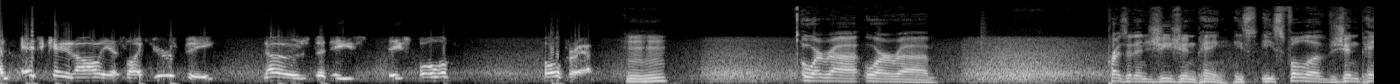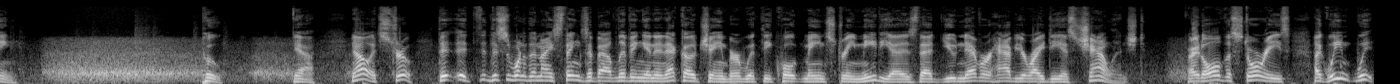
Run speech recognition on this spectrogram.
an educated audience like yours, Pete, knows that he's he's full of bullcrap. Mm-hmm. Or, uh, or, uh, President Xi Jinping. He's, he's full of Jinping. Pooh. Yeah. No, it's true. This is one of the nice things about living in an echo chamber with the quote mainstream media is that you never have your ideas challenged. Right? All the stories, like we, we,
